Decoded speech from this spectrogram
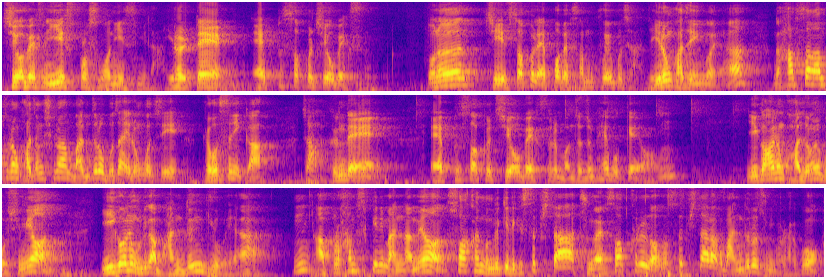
g of x는 2x 플러스 1이 있습니다. 이럴 때 f 서클 g of x 또는 g 서클 f of x 한번 구해보자. 이런 과정인 거야. 그러니까 합성함수랑 과정식을 한번 만들어보자 이런 거지. 배웠으니까. 자, 그런데 f 서클 g of x를 먼저 좀 해볼게요. 이거 하는 과정을 보시면 이거는 우리가 만든 기호야. 응? 앞으로 함수끼리 만나면 수학하는 놈들끼리 이렇게 씁시다. 중간에 서클을 넣어서 씁시다라고 만들어준 거라고.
